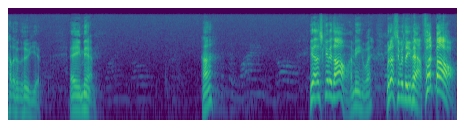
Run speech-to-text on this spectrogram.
Hallelujah. Amen. Huh? Yeah, let's get it all. I mean, what, what else did we leave out? Football.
